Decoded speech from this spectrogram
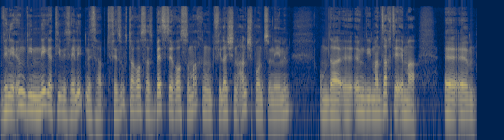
Wenn ihr irgendwie ein negatives Erlebnis habt, versucht daraus das Beste rauszumachen und vielleicht einen Ansporn zu nehmen, um da äh, irgendwie, man sagt ja immer, äh, ähm,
